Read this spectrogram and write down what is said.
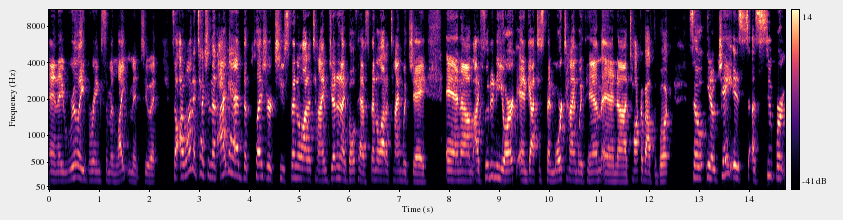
and they really bring some enlightenment to it. So I want to touch on that. I've had the pleasure to spend a lot of time. Jen and I both have spent a lot of time with Jay, and um, I flew to New York and got to spend more time with him and uh, talk about the book. So you know, Jay is a super.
